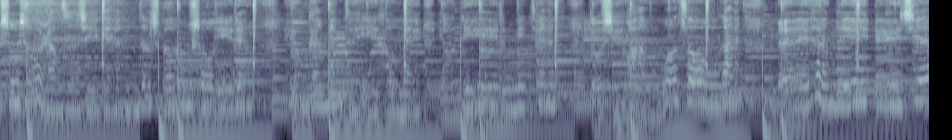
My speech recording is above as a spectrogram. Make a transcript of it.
试着让自己变得成熟一点，勇敢面对以后没有你的明天。多希望我从来没和你遇见，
